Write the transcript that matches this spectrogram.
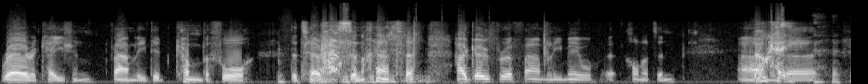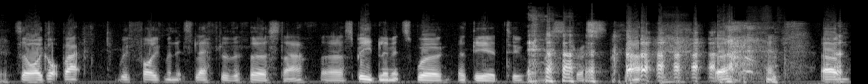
rare occasion, family did come before the terrace, and I had to I go for a family meal at Honiton. And, Okay. uh, so I got back with five minutes left of the first half. Uh, speed limits were adhered to. I must stress that. Uh, um,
